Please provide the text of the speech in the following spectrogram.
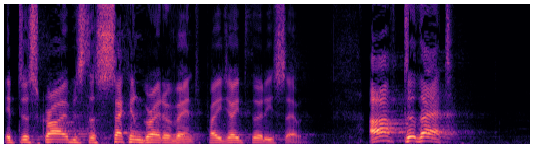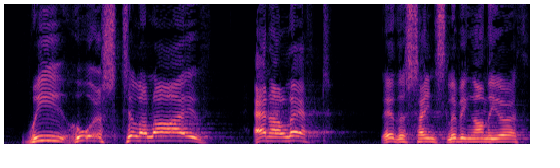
it describes the second great event, page 837. After that, we who are still alive and are left they're the saints living on the earth.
